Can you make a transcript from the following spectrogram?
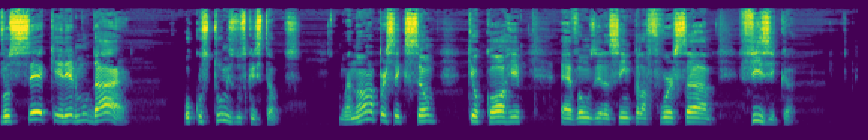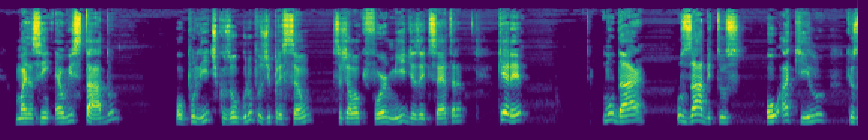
você querer mudar os costumes dos cristãos. Não é, não é uma perseguição que ocorre, é, vamos dizer assim, pela força física, mas assim é o Estado ou políticos ou grupos de pressão, seja lá o que for, mídias, etc., querer mudar os hábitos ou aquilo que os,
